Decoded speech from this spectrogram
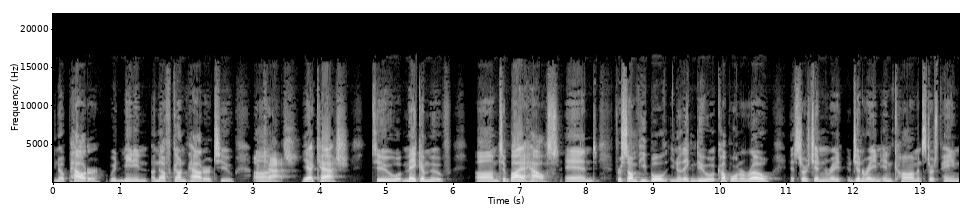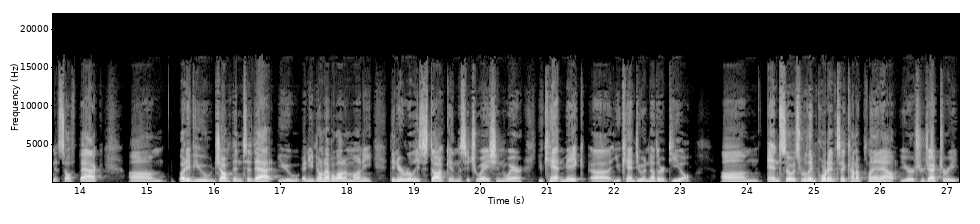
you know, powder, meaning enough gunpowder to um, cash. Yeah, cash to make a move. Um, to buy a house. And for some people, you know, they can do a couple in a row. It starts generate, generating income and starts paying itself back. Um, but if you jump into that, you and you don't have a lot of money, then you're really stuck in the situation where you can't make, uh, you can't do another deal. Um, and so it's really important to kind of plan out your trajectory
